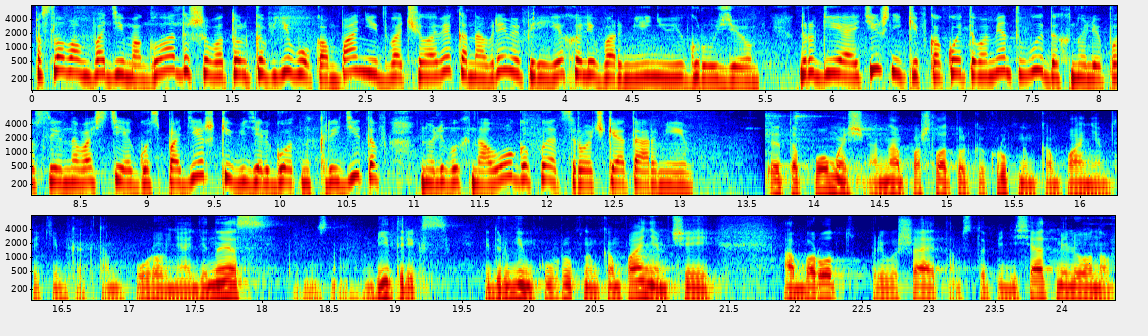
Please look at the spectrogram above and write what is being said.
По словам Вадима Гладышева, только в его компании два человека на время переехали в Армению и Грузию. Другие айтишники в какой-то момент выдохнули после новостей о господдержке в виде льготных кредитов, нулевых налогов и отсрочки от армии. Эта помощь, она пошла только крупным компаниям, таким как там уровня 1С, не знаю, Bittrex, и другим крупным компаниям, чей оборот превышает там, 150 миллионов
